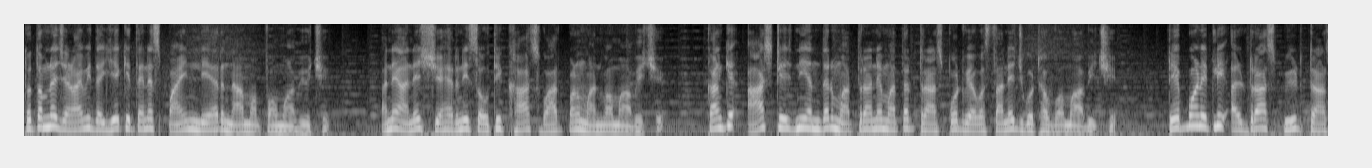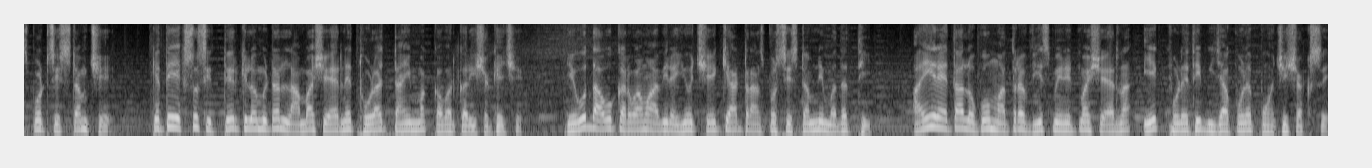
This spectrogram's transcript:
તો તમને જણાવી દઈએ કે તેને સ્પાઇન લેયર નામ આપવામાં આવ્યું છે. અને આને શહેરની સૌથી ખાસ વાત પણ માનવામાં આવે છે. કારણ કે આ સ્ટેજની અંદર માત્ર અને માત્ર ટ્રાન્સપોર્ટ વ્યવસ્થાને જ ગોઠવવામાં આવી છે. તે પણ એટલી અલ્ટ્રા સ્પીડ ટ્રાન્સપોર્ટ સિસ્ટમ છે કે તે એકસો સિત્તેર કિલોમીટર લાંબા શહેરને થોડા જ ટાઈમમાં કવર કરી શકે છે. એવો દાવો કરવામાં આવી રહ્યો છે કે આ ટ્રાન્સપોર્ટ સિસ્ટમની મદદથી અહીં રહેતા લોકો માત્ર વીસ મિનિટમાં શહેરના એક ખૂણેથી બીજા ખૂણે પહોંચી શકશે.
